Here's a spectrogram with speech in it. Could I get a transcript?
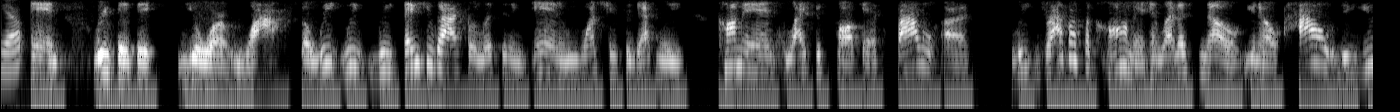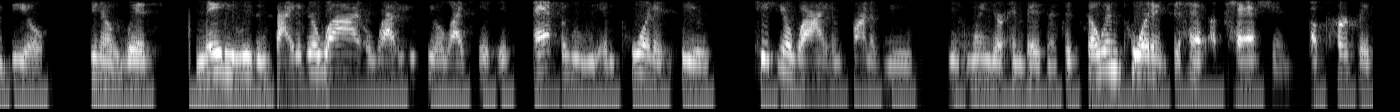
yep. and revisit your why. So we, we, we thank you guys for listening in and we want you to definitely come in, like this podcast, follow us, we drop us a comment and let us know, you know, how do you deal, you know, with maybe losing sight of your why or why do you feel like it is absolutely important to keep your why in front of you when you're in business. It's so important to have a passion, a purpose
